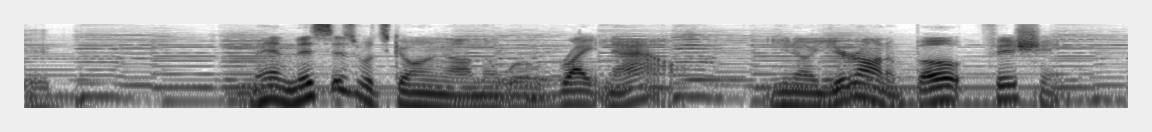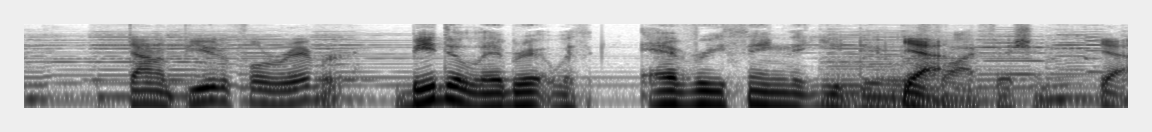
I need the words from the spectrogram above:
dude. Man, this is what's going on in the world right now. You know, you're on a boat fishing down a beautiful river. Be deliberate with everything that you do with Yeah. fly fishing. Yeah.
